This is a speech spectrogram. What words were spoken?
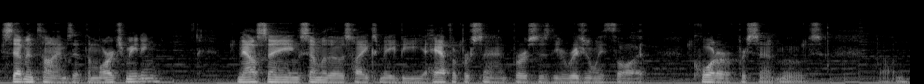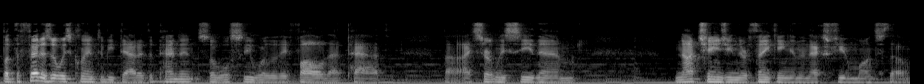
seven times at the March meeting. Now saying some of those hikes may be a half a percent versus the originally thought quarter of percent moves. Um, but the Fed has always claimed to be data dependent, so we'll see whether they follow that path. Uh, I certainly see them not changing their thinking in the next few months, though.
